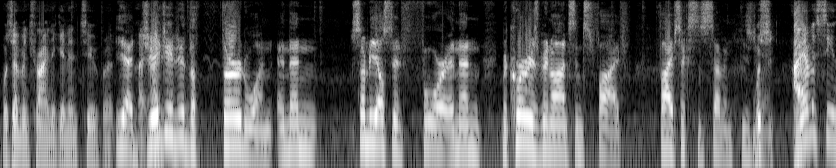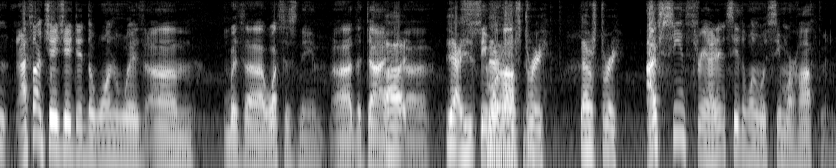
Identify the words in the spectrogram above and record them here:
which I've been trying to get into. But Yeah, I- JJ did the third one, and then somebody else did four, and then McQuarrie has been on since five, five, six, and seven. He's I, doing. which I haven't seen. I thought JJ did the one with um with uh what's his name uh the guy. Uh, Uh, yeah, he's Seymour that, that was three. That was three. I've seen three, and I didn't see the one with Seymour Hoffman.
